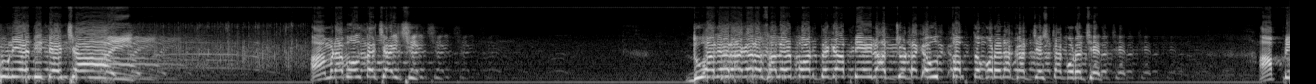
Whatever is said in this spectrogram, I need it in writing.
শুনিয়ে দিতে চাই। আমরা বলতে চাইছি দু সালের পর থেকে আপনি এই রাজ্যটাকে উত্তপ্ত করে রাখার চেষ্টা করেছেন। আপনি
